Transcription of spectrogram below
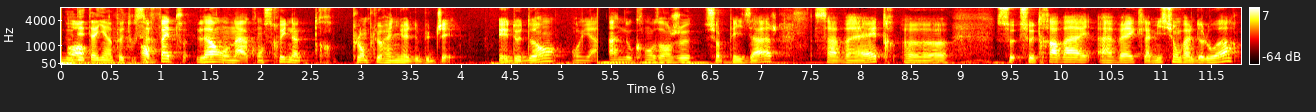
nous détailler un peu tout ça En fait, là, on a construit notre plan pluriannuel de budget. Et dedans, il y a un de nos grands enjeux sur le paysage. Ça va être euh, ce, travail avec la mission Val-de-Loire.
